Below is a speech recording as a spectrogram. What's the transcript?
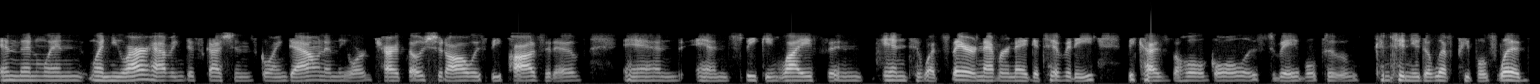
And then when when you are having discussions going down in the org chart those should all always be positive and and speaking life and into what's there, never negativity, because the whole goal is to be able to continue to lift people's lids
